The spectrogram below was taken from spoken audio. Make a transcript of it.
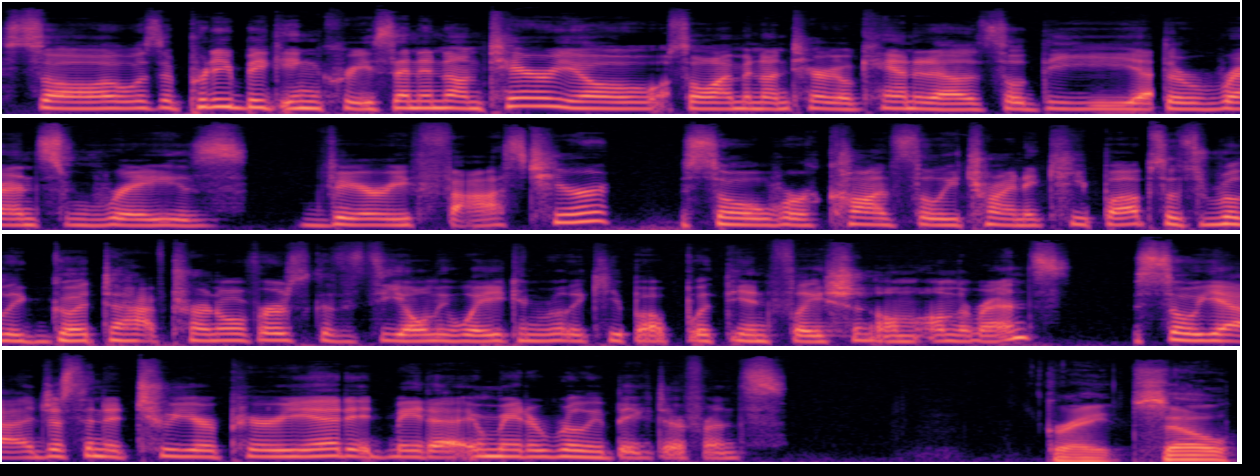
so it was a pretty big increase. And in Ontario, so I'm in Ontario, Canada, so the the rents raise very fast here. So we're constantly trying to keep up. So it's really good to have turnovers because it's the only way you can really keep up with the inflation on, on the rents. So yeah, just in a two year period, it made a it made a really big difference. Great. So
